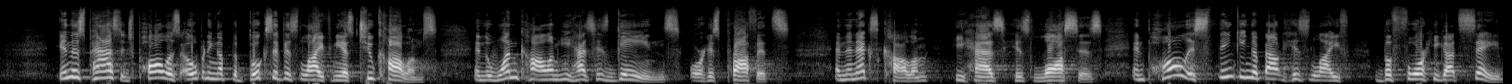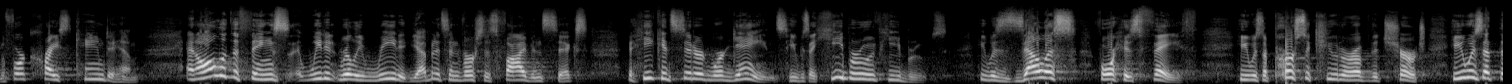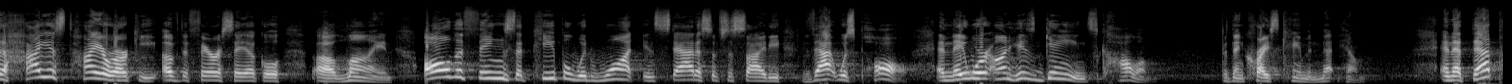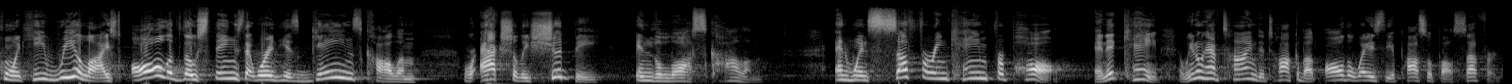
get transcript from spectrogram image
In this passage, Paul is opening up the books of his life, and he has two columns. In the one column, he has his gains or his profits. And the next column, he has his losses. And Paul is thinking about his life before he got saved, before Christ came to him. And all of the things, we didn't really read it yet, but it's in verses 5 and 6, that he considered were gains. He was a Hebrew of Hebrews. He was zealous for his faith. He was a persecutor of the church. He was at the highest hierarchy of the Pharisaical uh, line. All the things that people would want in status of society, that was Paul. And they were on his gains column. But then Christ came and met him. And at that point, he realized all of those things that were in his gains column were actually should be in the loss column. And when suffering came for Paul, and it came, and we don't have time to talk about all the ways the Apostle Paul suffered,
